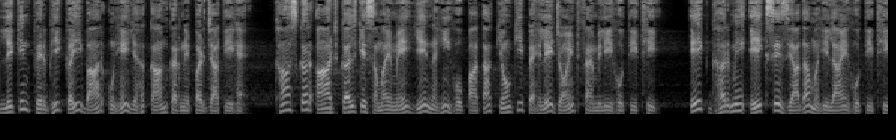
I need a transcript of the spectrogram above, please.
लेकिन फिर भी कई बार उन्हें यह काम करने पड़ जाती है। खासकर आजकल के समय में ये नहीं हो पाता क्योंकि पहले जॉइंट फैमिली होती थी। एक घर में एक से ज़्यादा महिलाएँ होती थी।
